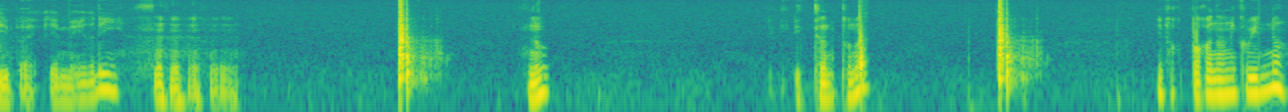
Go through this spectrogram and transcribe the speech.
Main tadi. no? Ikan to na? Ipakpakan na ni Queen na.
